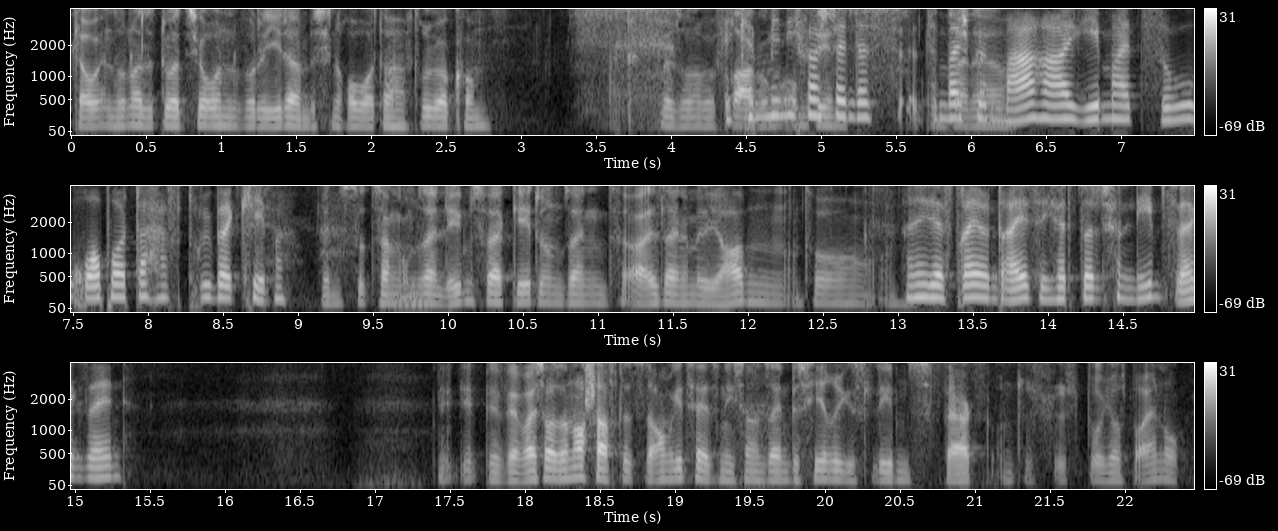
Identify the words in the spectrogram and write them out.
glaube, in so einer Situation würde jeder ein bisschen roboterhaft rüberkommen. Bei so einer Ich Befragung. kann mir nicht um vorstellen, dass um zum Beispiel Maha jemals so roboterhaft drüber käme. Wenn es sozusagen um sein Lebenswerk geht und um sein, all seine Milliarden und so. Und Nee, der ist 33, was soll das für ein Lebenswerk sein? Wer weiß, was er noch schafft. Darum geht es ja jetzt nicht, sondern sein bisheriges Lebenswerk. Und das ist durchaus beeindruckend.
